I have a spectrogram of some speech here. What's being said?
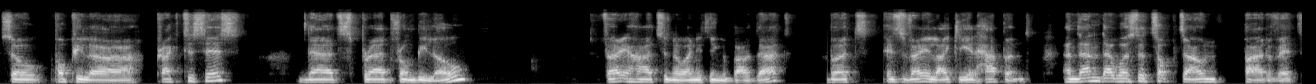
So popular practices that spread from below. Very hard to know anything about that, but it's very likely it happened. And then there was the top down part of it.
